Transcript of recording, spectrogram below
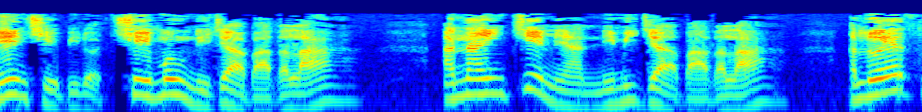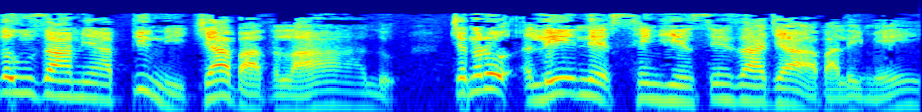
နင်းချပြီးတော့ခြေမှုန့်နေကြပါသလား။အနိုင်ကျင့်များနေမိကြပါသလား။အလွဲသုံးစားများပြုနေကြပါသလားလို့ကျွန်တော်အလေးအနက်ဆင်ခြင်စဉ်းစားကြရပါလိမ့်မယ်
